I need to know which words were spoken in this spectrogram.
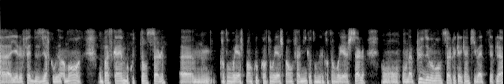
Il y a le fait de se dire qu'au bout d'un moment, on passe quand même beaucoup de temps seul. Euh, quand on voyage pas en couple, quand on voyage pas en famille, quand on, quand on voyage seul, on, on a plus de moments de seul que quelqu'un qui va être settler.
